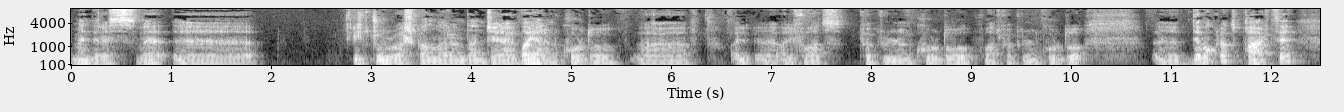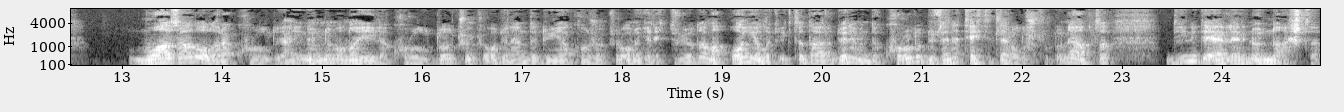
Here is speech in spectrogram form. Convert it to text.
Menderes ve e, ilk Cumhurbaşkanlarından Celal Bayar'ın kurduğu, e, Ali, e, Ali Fuat Köprülü'nün kurduğu, Fuat Köprülü'nün kurduğu e, Demokrat Parti muazzalı olarak kuruldu. Yani İnönü'nün onayıyla kuruldu. Çünkü o dönemde dünya konjonktürü onu gerektiriyordu. Ama 10 yıllık iktidarı döneminde kurulu düzene tehditler oluşturdu. Ne yaptı? Dini değerlerin önünü açtı.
